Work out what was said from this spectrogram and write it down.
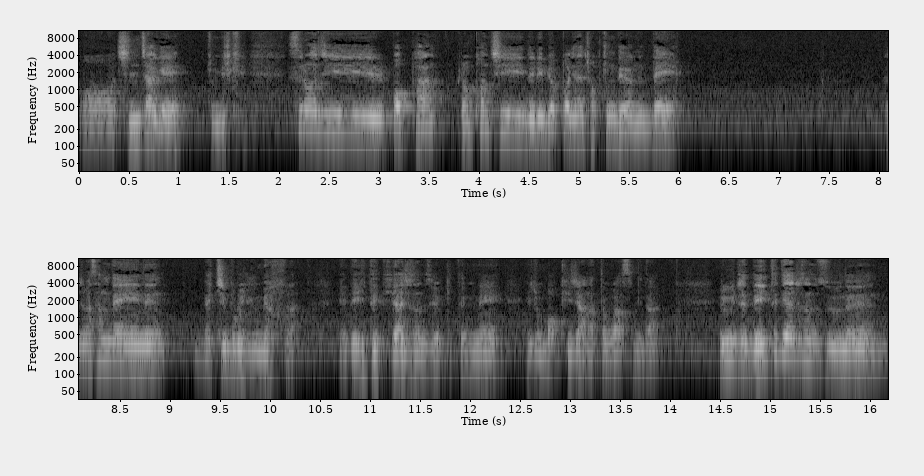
어, 진작에 좀 이렇게 쓰러질 법한 그런 펀치들이 몇 번이나 적중되었는데 하지만 상대는 맷집으로 유명한 예, 네이트 디아즈 선수였기 때문에 이게 좀 먹히지 않았던 것 같습니다. 그리고 이제 네이트 디아즈 선수는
